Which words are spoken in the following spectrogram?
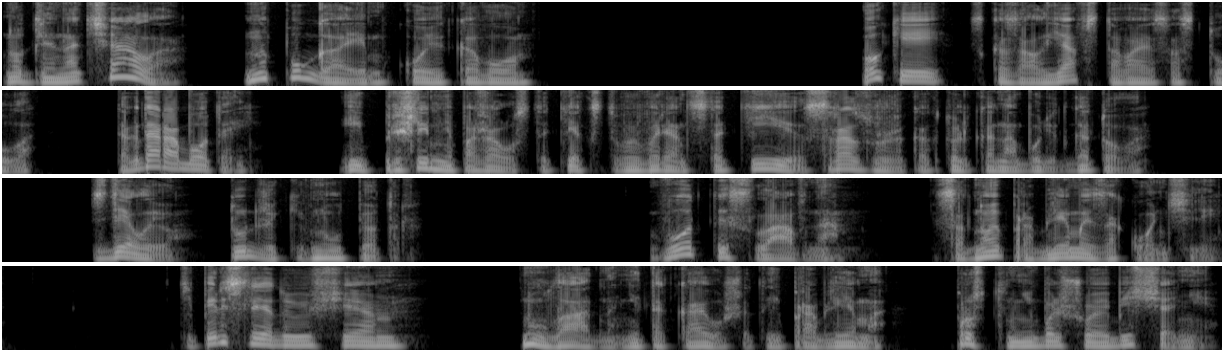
Но для начала напугаем кое-кого. «Окей», — сказал я, вставая со стула. «Тогда работай. И пришли мне, пожалуйста, текстовый вариант статьи сразу же, как только она будет готова». «Сделаю», — тут же кивнул Петр. Вот и славно. С одной проблемой закончили. Теперь следующее. Ну ладно, не такая уж это и проблема. Просто небольшое обещание.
